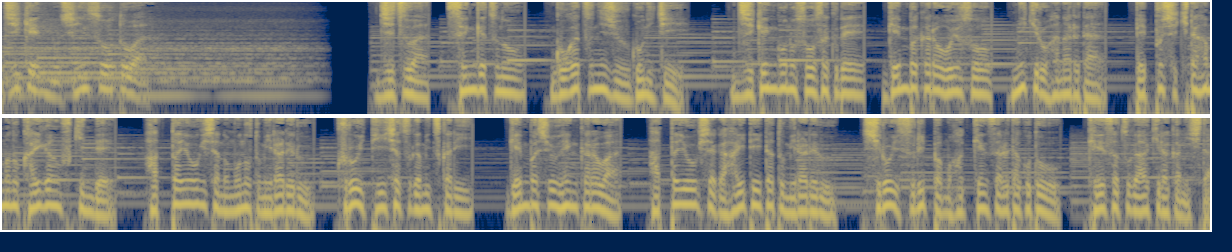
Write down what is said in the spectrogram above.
事件の真相とは実は先月の5月25日、事件後の捜索で現場からおよそ2キロ離れた別府市北浜の海岸付近で八田容疑者のものとみられる黒い T シャツが見つかり、現場周辺からは八田容疑者が履いていたとみられる白いスリッパも発見されたことを警察が明らかにした。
